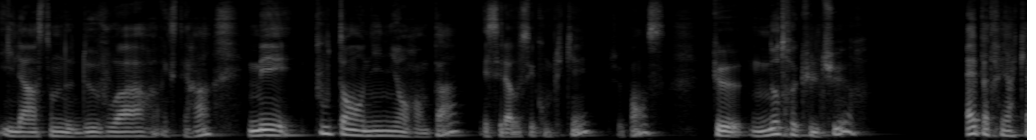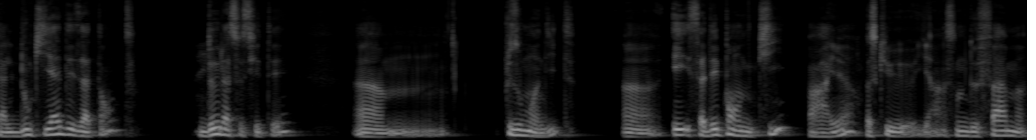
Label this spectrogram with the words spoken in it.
il a un certain nombre de devoirs, etc. Mais tout en n'ignorant pas, et c'est là où c'est compliqué, je pense, que notre culture est patriarcale. Donc il y a des attentes de la société, euh, plus ou moins dites, euh, et ça dépend de qui, par ailleurs, parce qu'il y a un certain nombre de femmes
